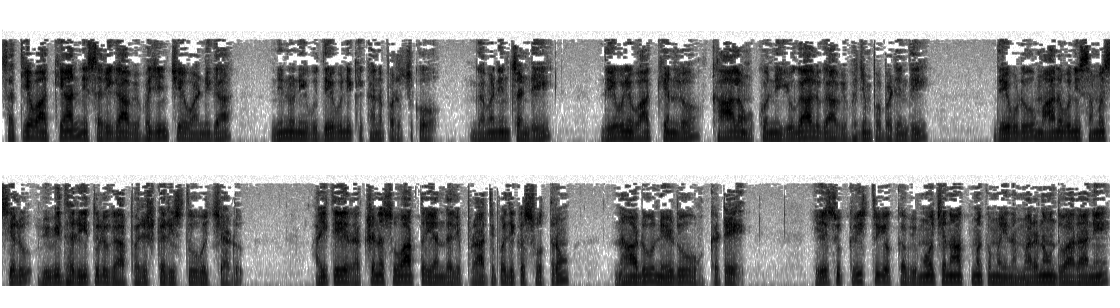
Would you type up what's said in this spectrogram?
సత్యవాక్యాన్ని సరిగా విభజించేవాణ్ణిగా నిన్ను నీవు దేవునికి కనపరుచుకో. గమనించండి దేవుని వాక్యంలో కాలం కొన్ని యుగాలుగా విభజింపబడింది. దేవుడు మానవుని సమస్యలు వివిధ రీతులుగా పరిష్కరిస్తూ వచ్చాడు. అయితే రక్షణ సువార్త ఎందలి ప్రాతిపదిక సూత్రం నాడు నేడు ఒక్కటే. యేసుక్రీస్తు యొక్క విమోచనాత్మకమైన మరణం ద్వారానే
